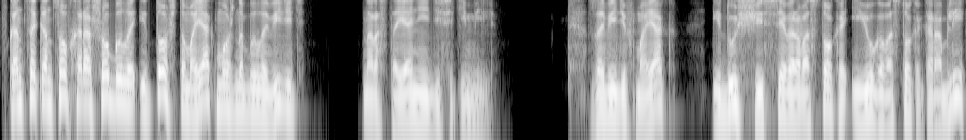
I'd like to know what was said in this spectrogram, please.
В конце концов, хорошо было и то, что маяк можно было видеть на расстоянии 10 миль. Завидев маяк, идущие с северо-востока и юго-востока корабли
